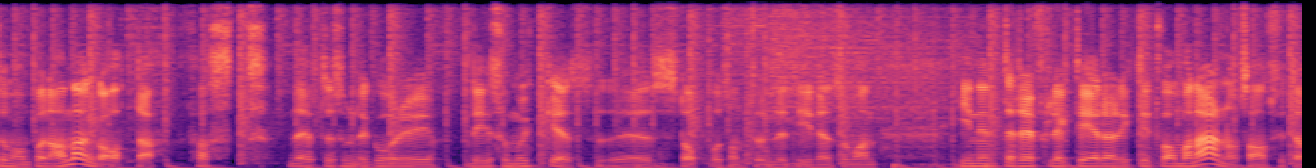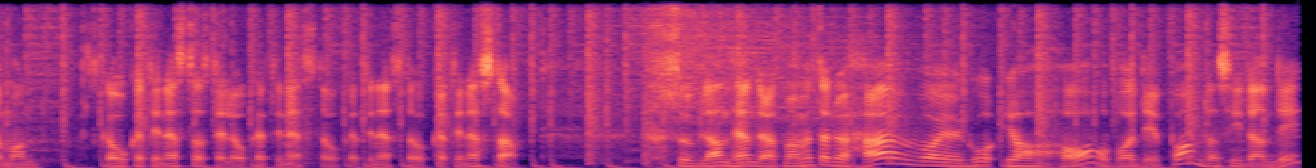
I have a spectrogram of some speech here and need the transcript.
så är man på en annan gata fast eftersom det går i, det är så mycket eh, stopp och sånt under tiden så man hinner inte reflektera riktigt var man är någonstans utan man ska åka till nästa ställe, åka till nästa, åka till nästa, åka till nästa. Så ibland händer det att man väntar nu här var jag igår. Jaha, var det på andra sidan det?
